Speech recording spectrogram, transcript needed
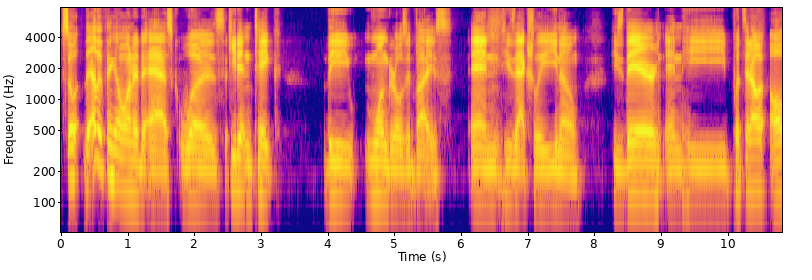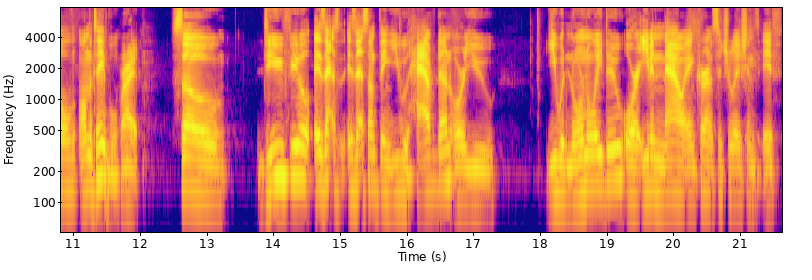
So the other thing I wanted to ask was he didn't take the one girl's advice, and he's actually, you know, he's there and he puts it out all on the table. Right. So, do you feel is that is that something you have done or you you would normally do, or even now in current situations, if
